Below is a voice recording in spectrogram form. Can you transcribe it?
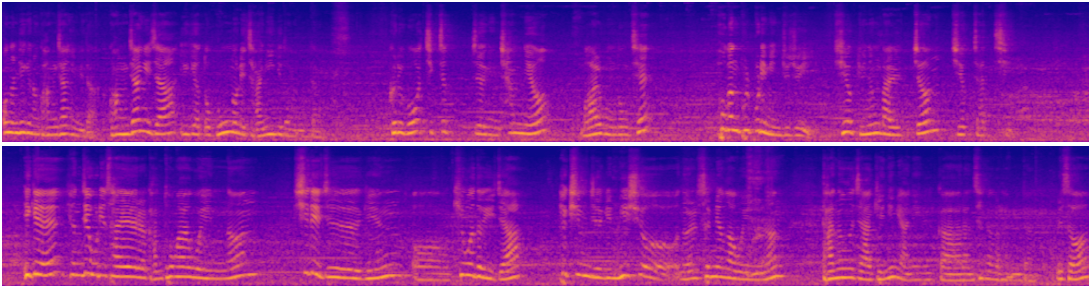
오늘 여기는 광장입니다. 광장이자 여기가 또 공론의 장이기도 합니다. 그리고 직접적인 참여, 마을 공동체, 혹은 풀뿌리 민주주의, 지역 균형 발전, 지역 자치. 이게 현재 우리 사회를 관통하고 있는 시대적인 어, 키워드이자 핵심적인 미션을 설명하고 있는 단어자 개념이 아닐까라는 생각을 합니다. 그래서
